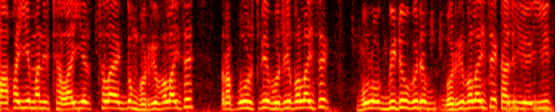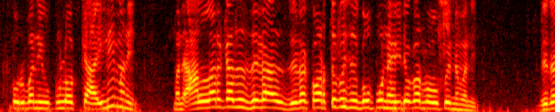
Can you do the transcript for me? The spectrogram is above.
লাফাইয়ে মানে ঠেলাইয়ে ঠেলা একদম ভরিয়ে ফেলাইছে। তারা পোস্ট দিয়ে ভরিয়ে ফেলাইছে, ব্লগ ভিডিও করে ভরিয়ে ফেলাইছে, খালি ঈদ কোরবানি উপলক্ষে আইলি মানে মানে আল্লাহর কাজে যেটা যেটা করতে কইছে গোপনে, সেইটা করব ওপেনে মানে। যেটা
